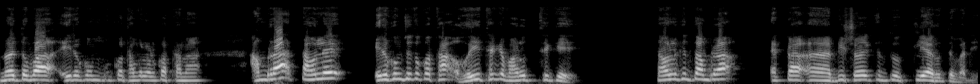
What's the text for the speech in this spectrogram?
নয়তো বা এরকম কথা বলার কথা না। আমরা তাহলে এরকম যদি কথা হয়েই থাকে ভারত থেকে, তাহলে কিন্তু আমরা একটা বিষয়ে কিন্তু ক্লিয়ার হতে পারি।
